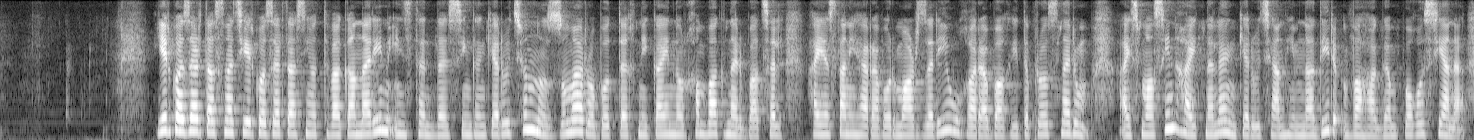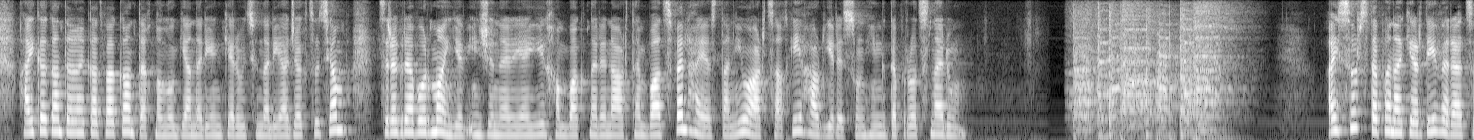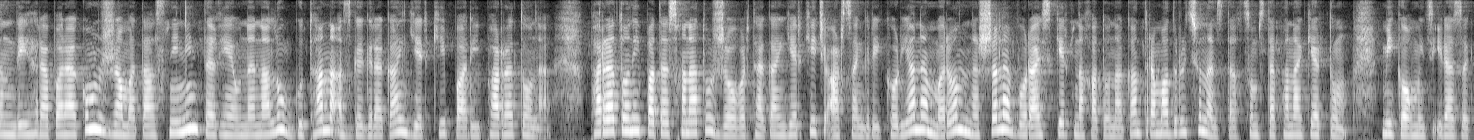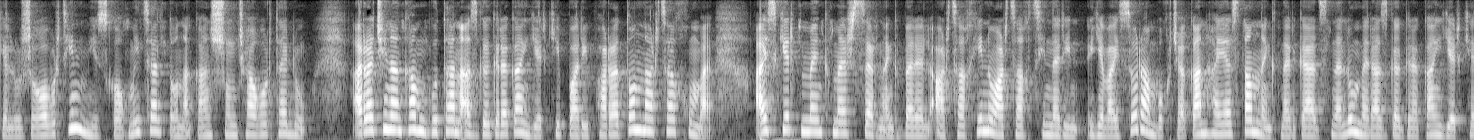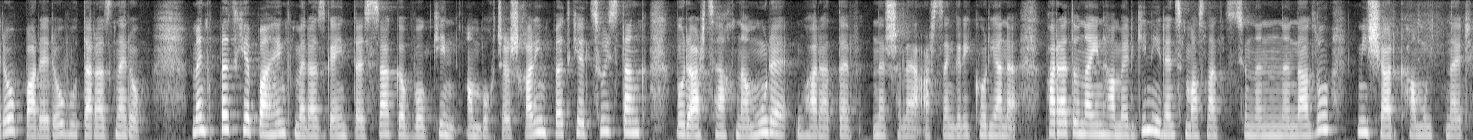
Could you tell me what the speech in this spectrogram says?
2016-2017 թվականներին Instant Dancing ընկերությունն ուզում է ռոբոտ-տեխնիկայի նոր խմբակներ բացել Հայաստանի հեռավոր մարզերի ու Ղարաբաղի դպրոցներում։ Այս մասին հայտնել է ընկերության հիմնադիր Վահագն Պողոսյանը։ Հայկական տեղեկատվական տեխնոլոգիաների ընկերությունների աջակցությամբ ծրագրավորման եւ ինժեներիայի խմբակներ են արդեն բացվել Հայաստանի ու Արցախի 135 դպրոցներում։ Այսօր Ստեփանակերտի վերածնդի հրապարակում ժամը 19-ին տեղի է ունենալու Գութան ազգագրական երկի Պարի փառատոնը։ Փառատոնի պատասխանատու ժողովրդական երկիչ Արսեն Գրիգորյանը մրոն նշել է, որ այս կերպ նախատոնական տրամադրություն են ստեղծում Ստեփանակերտում՝ մի կողմից իրազեկելու ժողովրդին, մյուս կողմից էլ տոնական շունչ հաղորդելու։ Առաջին անգամ Գութան ազգագրական երկի Պարի փառատոնն Արցախում է։ Այս կերպ մենք մեր սերն ենք բերել Արցախին ու արցախցիներին եւ այսօր ամբողջական Հայաստանն ենք ներկայացնելու մեր ազգագրական երկերով, բարերով ու տարազներով։ Մենք պետք է պահենք մեր ազգային տեսակը ոգին, ամբողջ աշխարհին պետք է ցույց տանք, որ Արցախն ամուր է ու հարատև, նշել է Արսեն Գրիգորյանը։ Փառատոնային համերգին իրենց մասնակցությունն ունենալու մի շարք համույթներ։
